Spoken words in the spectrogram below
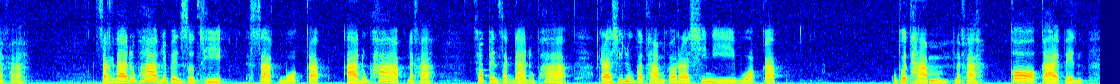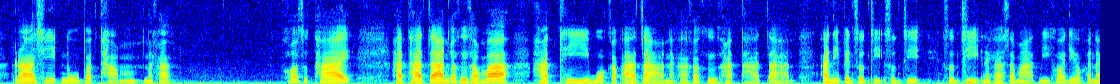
นะคะศักดานุภาพนี่เป็นสนธิศักบวกกับอานุภาพนะคะ ก็เป็นศักดานุภาพ ราชินูปถัมภ์ก็ราชินีบวกกับอุปถัมภ์นะคะ ก็กลายเป็นราชินูปถัมภ์นะคะ ข้อสุดท้าย หัตถาจารย์ก็คือคำว่า หัตถีบวกกับอาจารย์นะคะ ก็คือหัตถาจารย์ อันนี้เป็นสนธิสนธิสนธินะคะ สมาธิมีข้อเดียวคณะ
